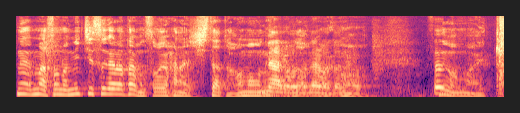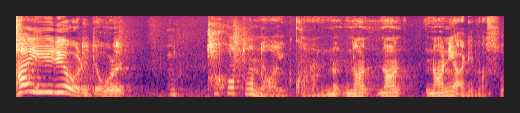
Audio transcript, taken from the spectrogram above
でまあその道すがら多分そういう話したとは思うんだけど。なるほどなるほど、うん、でもまあタイ料理で俺行ったことないかななな何あります？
